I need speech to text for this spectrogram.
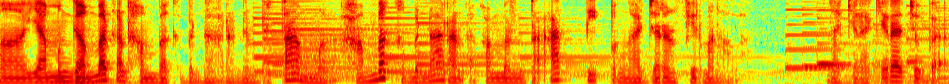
uh, yang menggambarkan hamba kebenaran. Yang pertama, hamba kebenaran akan mentaati pengajaran firman Allah. Nah, kira-kira coba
